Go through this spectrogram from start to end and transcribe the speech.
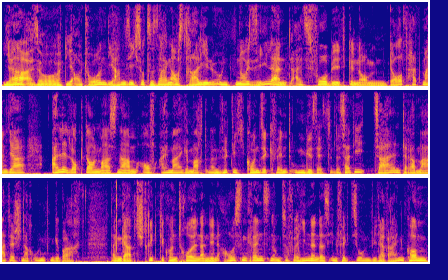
Ja, also die Autoren, die haben sich sozusagen Australien und Neuseeland als Vorbild genommen. Dort hat man ja alle Lockdown-Maßnahmen auf einmal gemacht und dann wirklich konsequent umgesetzt. Und das hat die Zahlen dramatisch nach unten gebracht. Dann gab es strikte Kontrollen an den Außengrenzen, um zu verhindern, dass Infektionen wieder reinkommen.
